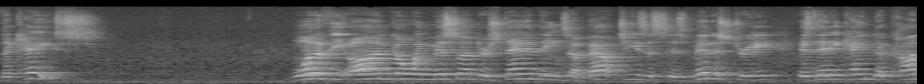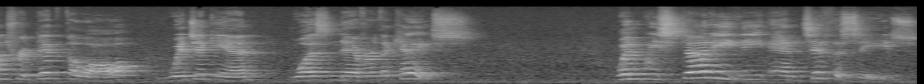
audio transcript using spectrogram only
the case. One of the ongoing misunderstandings about jesus' ministry is that he came to contradict the law which again was never the case. When we study the antitheses,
